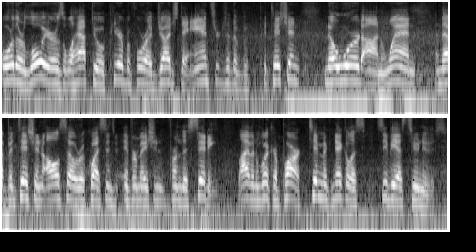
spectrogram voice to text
or their lawyers will have to appear before a judge to answer to the petition. No word on when. And that petition also requests information from the city. Live in Wicker Park, Tim McNicholas, CBS 2 News.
